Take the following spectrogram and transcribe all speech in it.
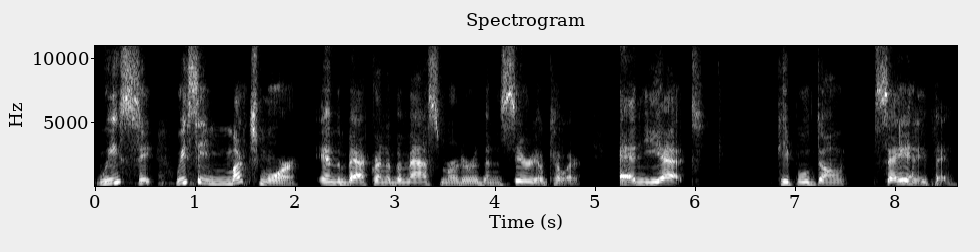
We see we see much more in the background of a mass murderer than a serial killer. And yet people don't say anything.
